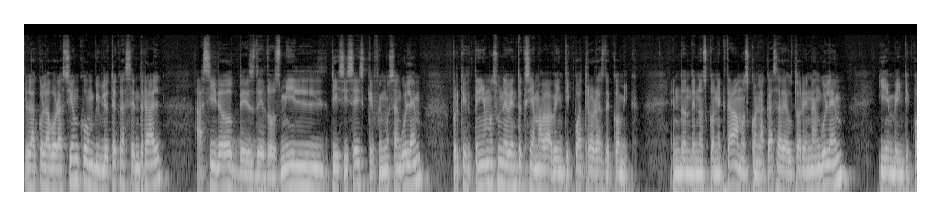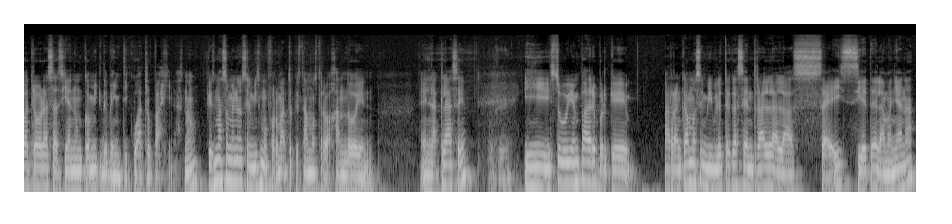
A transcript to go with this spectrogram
la colaboración con Biblioteca Central ha sido desde 2016 que fuimos a Angulem, porque teníamos un evento que se llamaba 24 horas de cómic, en donde nos conectábamos con la casa de autor en Angulem y en 24 horas hacían un cómic de 24 páginas, ¿no? Que es más o menos el mismo formato que estamos trabajando en, en la clase. Y estuvo bien padre porque arrancamos en Biblioteca Central a las 6, 7 de la mañana.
